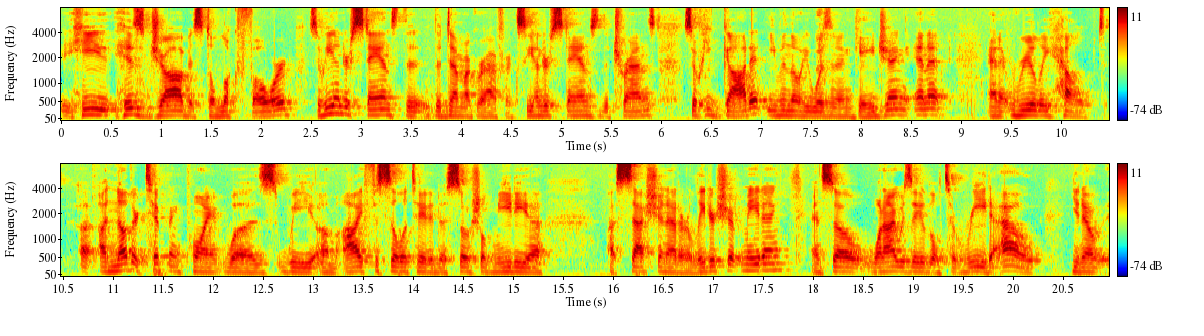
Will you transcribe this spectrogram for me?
he, his job is to look forward. So he understands the, the demographics, he understands the trends. So he got it, even though he wasn't engaging in it and it really helped. Another tipping point was we, um, I facilitated a social media a session at our leadership meeting, and so when I was able to read out, you know,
